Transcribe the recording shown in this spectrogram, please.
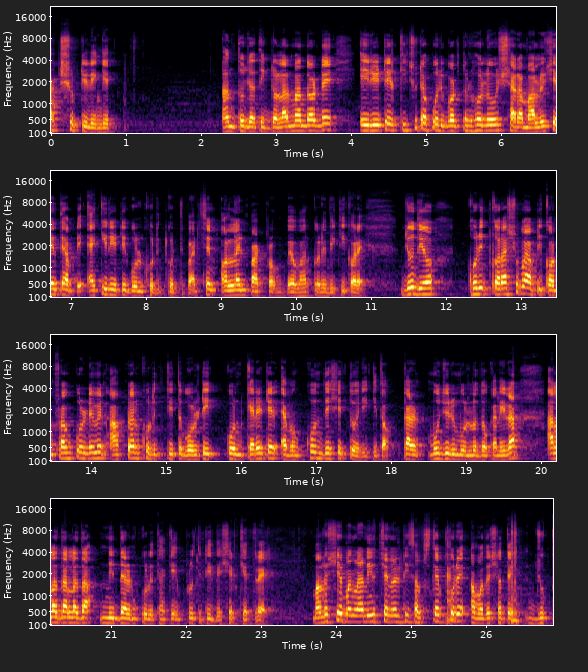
আটষট্টি রিঙ্গিত। আন্তর্জাতিক ডলার মানদণ্ডে এই রেটের কিছুটা পরিবর্তন হলেও সারা মালয়েশিয়াতে আপনি একই রেটে গোল্ড খরিদ করতে পারছেন, অনলাইন প্ল্যাটফর্ম ব্যবহার করে বিক্রি করে। যদিও খরিদ করার সময় আপনি কনফার্ম করে নেবেন আপনার খরিদকৃত গোলটি কোন ক্যারেটের এবং কোন দেশের তৈরিকৃত। কারণ মজুরি মূল্য দোকানিরা আলাদা আলাদা নির্ধারণ করে থাকে প্রতিটি দেশের ক্ষেত্রে। মালয়েশিয়া বাংলা নিউজ চ্যানেলটি সাবস্ক্রাইব করে আমাদের সাথে যুক্ত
